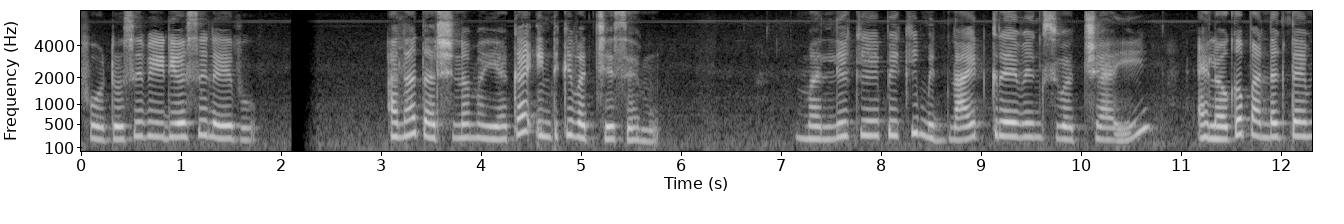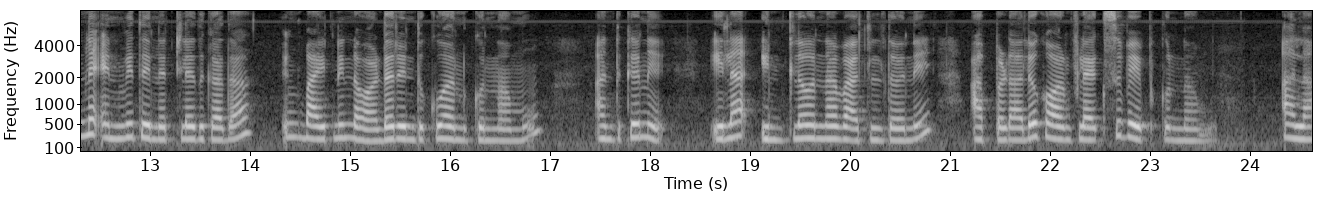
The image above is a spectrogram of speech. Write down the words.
ఫొటోస్ వీడియోస్ లేవు. అలా దర్శనం అయ్యాక ఇంటికి వచ్చేసాము. మళ్ళీ కేపీకి మిడ్ నైట్ క్రేవింగ్స్ వచ్చాయి. ఎలాగో పండగ టైంలో ఎన్వి తినట్లేదు కదా ఇంక బయట నుండి ఆర్డర్ ఎందుకు అనుకున్నాము. అందుకనే ఇలా ఇంట్లో ఉన్న వాటితోనే అప్పడాలు కార్న్ఫ్లేక్స్ వేపుకున్నాము. అలా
